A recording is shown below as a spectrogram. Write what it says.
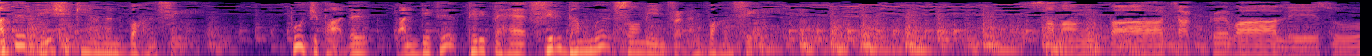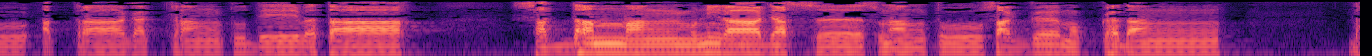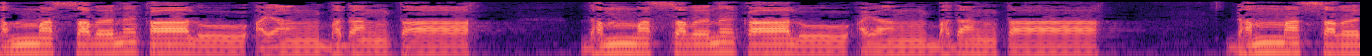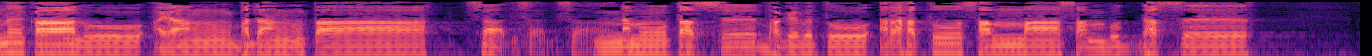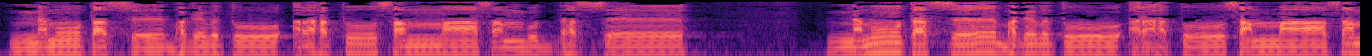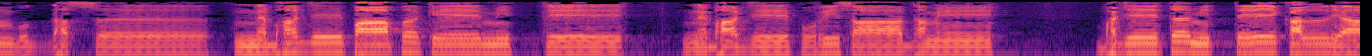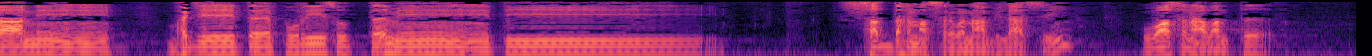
අද දේශකයන්න් වහන්සේ. පූජ්‍යපාද පණ්ඩිත තිරිපැහැ සිරිධම්ම ස්වාමීන් වහන්සේ. සමන්ත චක්කවාලේසු අත්‍රා ගච්ඡන්තු දේවතා. සද්ධම්මං මුනි රාජස්ස සුනන්තු සග්ග මොක්ඛදං. ධම්මස්සවන කාලෝ අයං භදංතා ධම්මස්සවන කාලෝ අයං භදංතා ධම්මස්සවන කාලෝ අයං භදංතා සාදු සාදු. නමෝ තස්ස භගවතෝ අරහතෝ සම්මා සම්බුද්දස්ස නමෝ තස්ස භගවතෝ අරහතෝ සම්මා සම්බුද්දස්ස. නමෝ තස්ස භගවතෝ අරහතෝ සම්මා සම්බුද්දස්ස. නභජේ පාපකේ මිත්තේ. නභජේ පුරිසා ධමේ භජේත මිත්තේ කල්යානේ භජේත පුරිසුත්තමේති සද්ධර්ම ශ්‍රවණාභිලාෂී වාසනාවන්ත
